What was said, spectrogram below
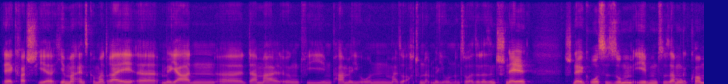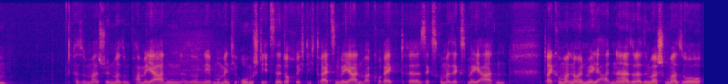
äh, Quatsch, hier, hier mal 1,3 äh, Milliarden, äh, da mal irgendwie ein paar Millionen, mal so 800 Millionen und so. Also da sind schnell, schnell große Summen eben zusammengekommen. Also mal schön mal so ein paar Milliarden, also ne, Moment, hier oben steht es, ne, doch richtig, 13 Milliarden war korrekt, äh, 6,6 Milliarden, 3,9 Milliarden, ne? Also da sind wir schon mal so,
